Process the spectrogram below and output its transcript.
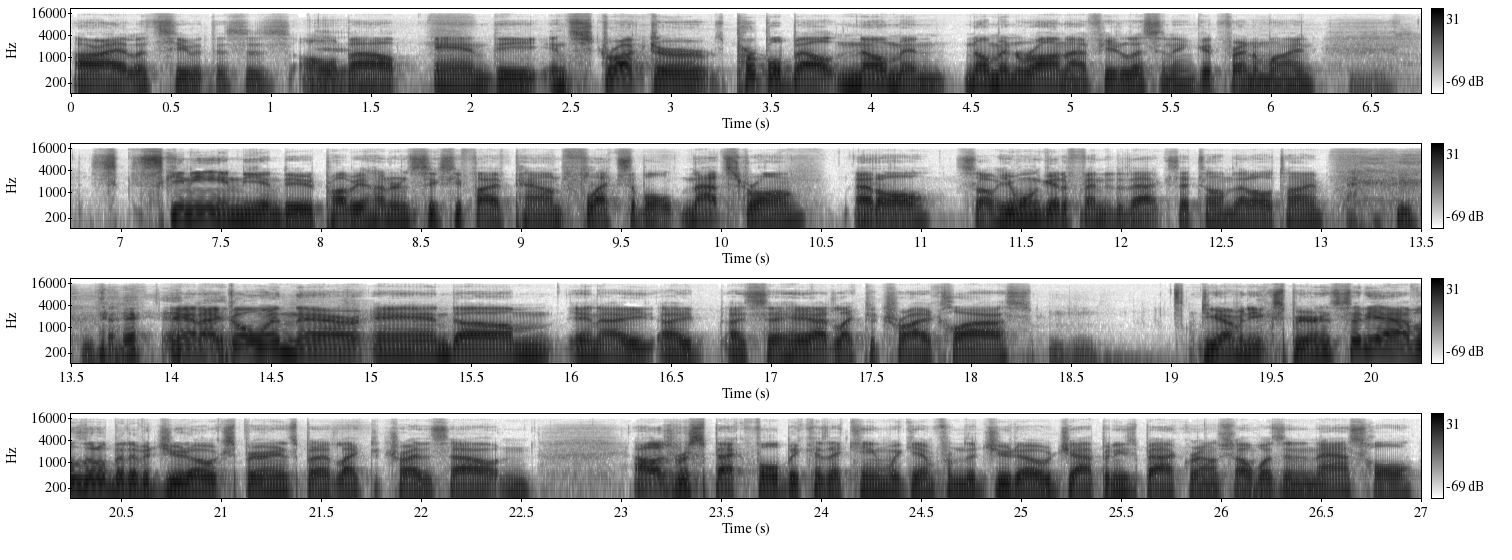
All right, let's see what this is all about. And the instructor, purple belt, Noman, Noman Rana, if you're listening, good friend of mine, S- skinny Indian dude, probably 165 pound, flexible, not strong at all. So he won't get offended to that because I tell him that all the time. and I go in there and um, and I, I I say, hey, I'd like to try a class. Do you have any experience? Said, yeah, I have a little bit of a judo experience, but I'd like to try this out. And I was respectful because I came again from the judo Japanese background, so I wasn't an asshole.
